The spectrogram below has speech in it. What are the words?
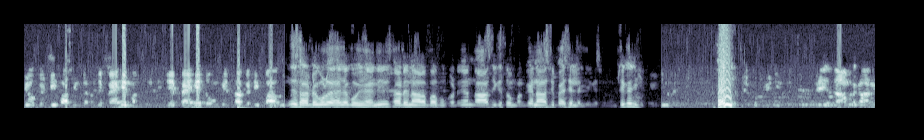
ਕਿ ਉਹ ਗੱਡੀ ਪਾਸਿੰਗ ਕਰਨ ਦੇ ਪੈਸੇ ਮੰਗਦੇ ਨੇ ਜੇ ਪੈਸੇ ਦੋਗੇ ਤਾਂ ਗੱਡੀ ਪਾਸ ਨਹੀਂ, ਸਾਡੇ ਕੋਲ ਇਹੋ ਜਿਹਾ ਕੋਈ ਹੈ ਨਹੀਂ। ਸਾਡੇ ਨਾਲ ਬਾਬੂ ਖੜੇ ਆ। ਨਾ ਅਸੀਂ ਕਿਸੇ ਮੰਗੇ, ਨਾ ਅਸੀਂ ਪੈਸੇ ਲਈਏ ਕਿਸੇ। ਤੋਂ ਠੀਕ ਹੈ ਜੀ? ਹੈ? ਇਹ ਇਲਜ਼ਾਮ ਲਗਾ ਰਹੇ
